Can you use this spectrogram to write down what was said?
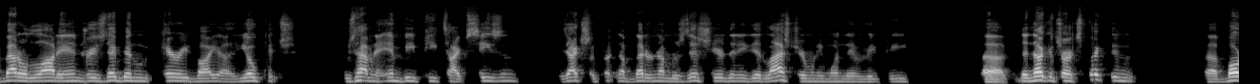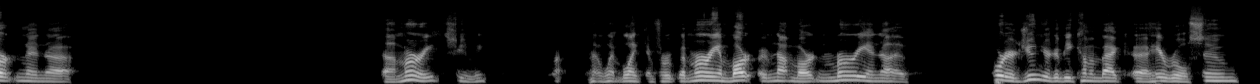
battled a lot of injuries. They've been carried by uh, Jokic, who's having an MVP type season. He's actually putting up better numbers this year than he did last year when he won the MVP. Uh, the Nuggets are expecting uh, Barton and uh, uh, Murray, excuse me, I went blank there for, but Murray and not Martin, Murray and uh, Porter Jr. to be coming back uh, here real soon.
